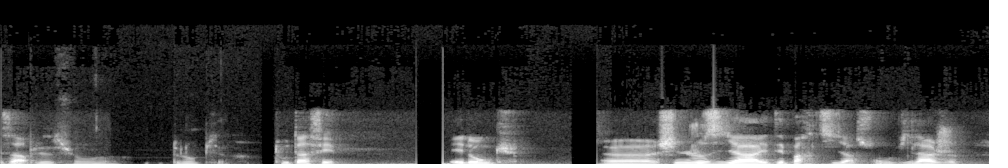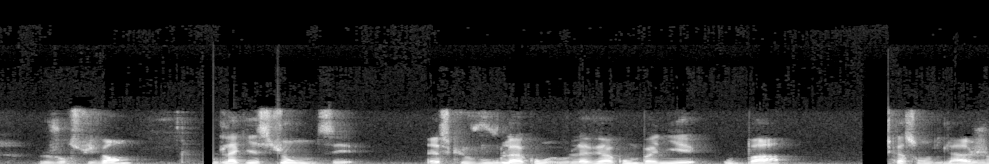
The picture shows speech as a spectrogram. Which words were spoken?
ça. population euh, de l'Empire. Tout à fait. Et donc, euh, Shinjozia était parti à son village le jour suivant. Donc la question c'est est-ce que vous la- vous l'avez accompagné ou pas jusqu'à son village?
